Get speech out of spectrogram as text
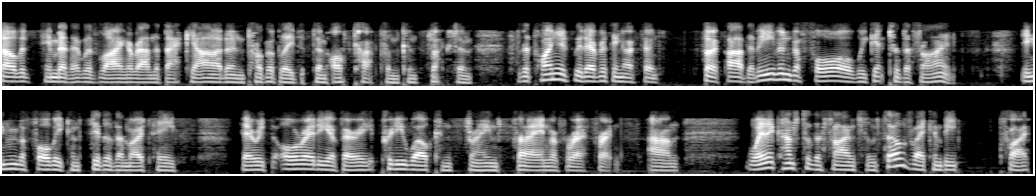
salvage timber that was lying around the backyard and probably just an offcut from construction. So the point is with everything I've said so far that even before we get to the science, even before we consider the motif, there is already a very pretty well constrained frame of reference. Um, when it comes to the signs themselves, they can be quite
